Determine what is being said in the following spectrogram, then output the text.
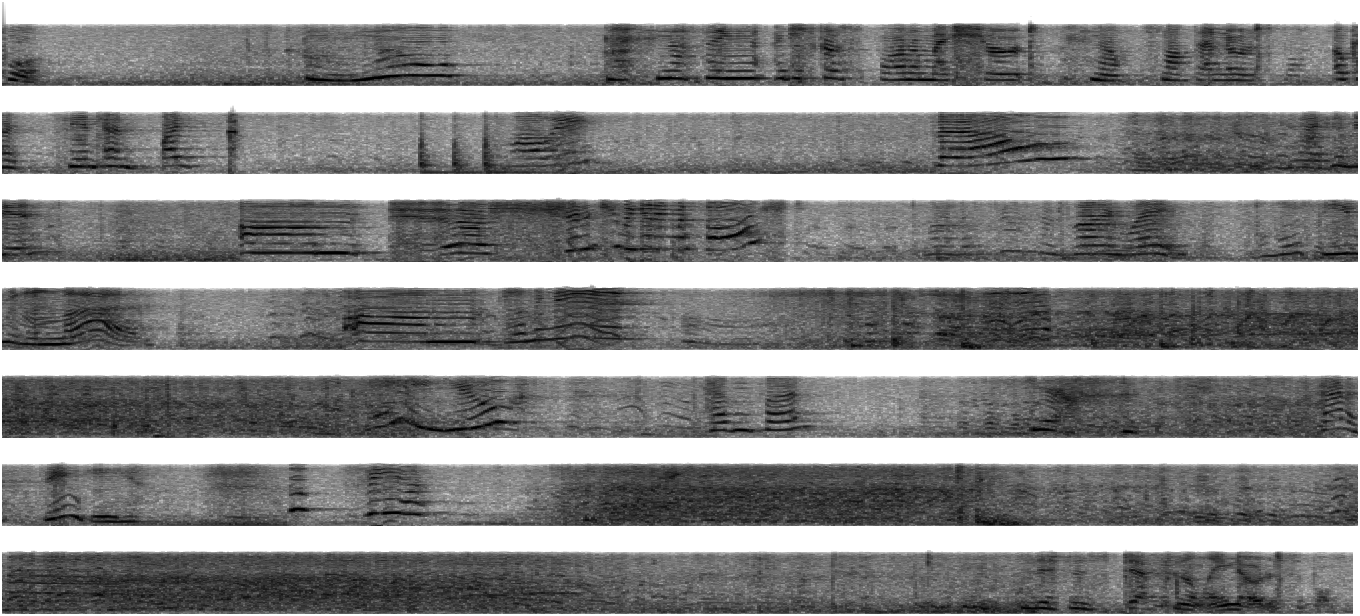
Cool. Oh, no. Nothing. I just got a spot on my shirt. No, it's not that noticeable. Okay, see you in 10. Bye. Holly? Val? Can I come in? Um, uh, shouldn't you be getting massaged? My masseuse is running late. I want to see you in the mud. Um, Coming in. hey, you. Having fun? Yeah. kind of stinky. See ya. This is definitely noticeable.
